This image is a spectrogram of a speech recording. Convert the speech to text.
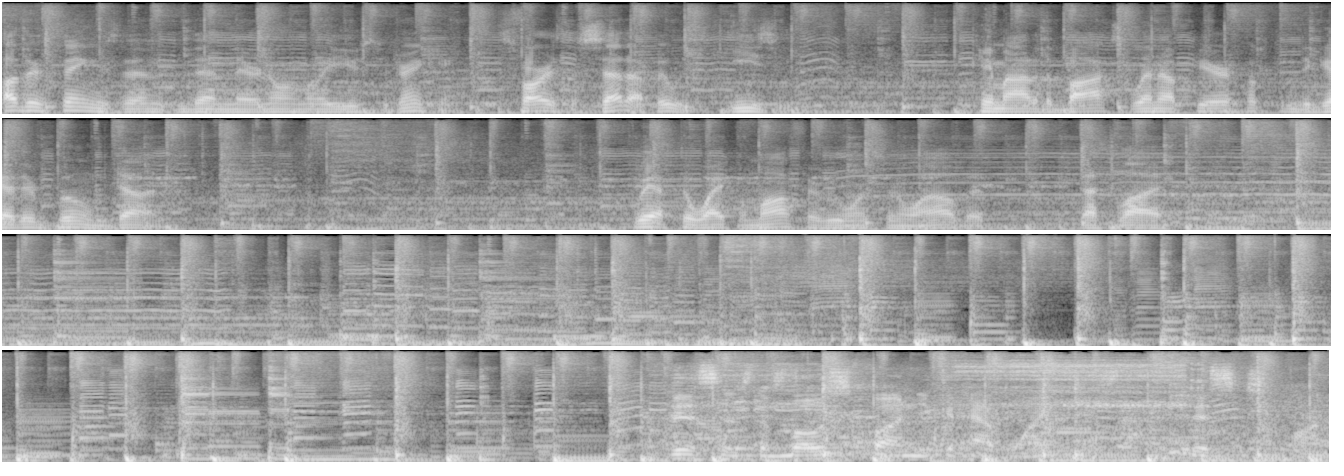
other things than, than they're normally used to drinking. As far as the setup, it was easy. Came out of the box, went up here, hooked them together, boom, done. We have to wipe them off every once in a while, but that's life. This is the most fun you can have wine. This is fun.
